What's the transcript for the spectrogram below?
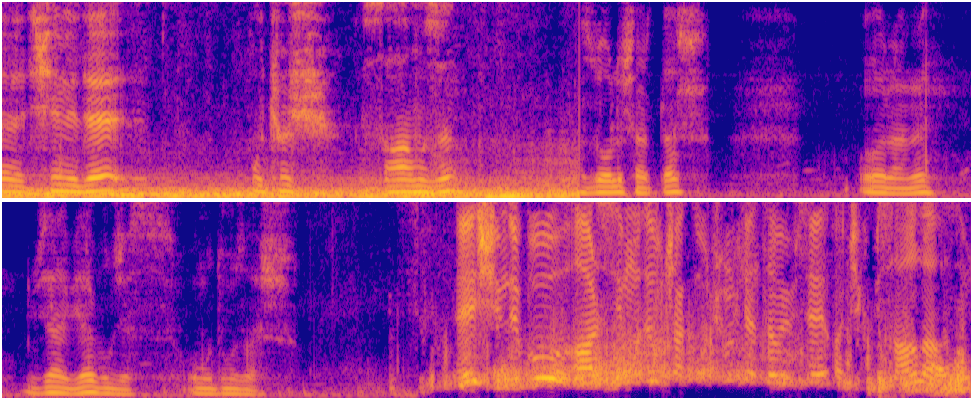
Evet şimdi de uçuş sahamızın zorlu şartlar. Ona rağmen güzel bir yer bulacağız. Umudumuz var. Evet şimdi bu RC model uçakla uçururken tabii bize açık bir saha lazım.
